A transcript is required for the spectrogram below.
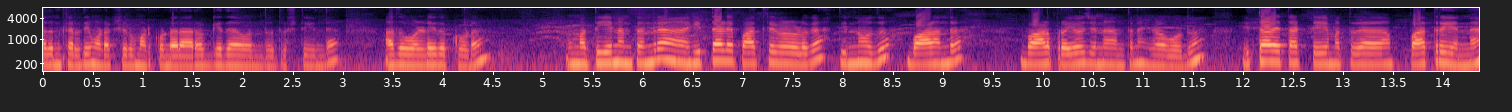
ಅದನ್ನು ಖರೀದಿ ಮಾಡೋಕ್ಕೆ ಶುರು ಮಾಡ್ಕೊಂಡಾರ ಆರೋಗ್ಯದ ಒಂದು ದೃಷ್ಟಿಯಿಂದ. ಅದು ಒಳ್ಳೆಯದು ಕೂಡ. ಮತ್ತು ಏನಂತಂದ್ರೆ ಹಿತ್ತಾಳೆ ಪಾತ್ರೆಗಳೊಳಗೆ ತಿನ್ನೋದು ಭಾಳ ಅಂದ್ರೆ ಭಾಳ ಪ್ರಯೋಜನ ಅಂತಲೇ ಹೇಳ್ಬೋದು. ಹಿತ್ತಾಳೆ ತಟ್ಟೆ ಮತ್ತು ಪಾತ್ರೆಯನ್ನು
